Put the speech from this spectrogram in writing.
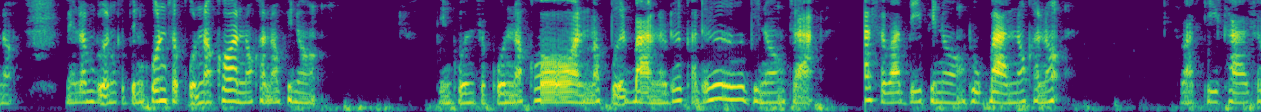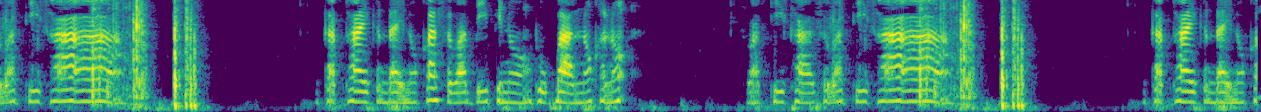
เนาะแม่ลำดวนก็เป็นคนสกลนครเนาะค่ะเนาะพี่น้อง เป็นคนสกลนครมาเปิดบ้านแล้วเด้อค่ะเด้อพี่น้องจ้ะ สวัสดีพี่น้องทุกบ้านเนาะค่ะเนาะสวัสดีค่ะ สวัสดีค่ะทักทายกันได้เนาะค่ะสวัสดีพี่น้องทุกบ้านเนาะค่ะเนาะสวัสดีค่ะ สวัสดีค่ะทักทายกันได้เนาะค่ะ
